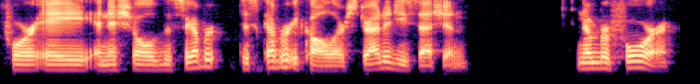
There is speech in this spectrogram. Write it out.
for a initial discover, discovery call or strategy session. Number four,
